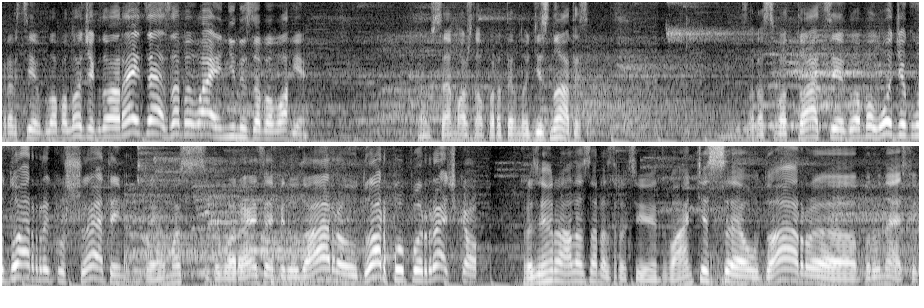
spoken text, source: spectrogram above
гравців Global Logic до Рейдзе забиває. Ні, не забиває. Там все можна оперативно дізнатися. Зараз в атаці Global Logic. Удар рикошети. Дивимось. Доворейзе під удар. Удар поперечка. Розіграли зараз гравці Двантіс. Удар. е, Брунець тут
